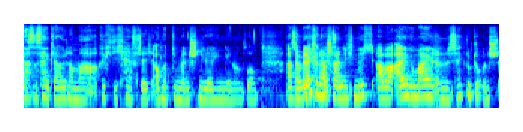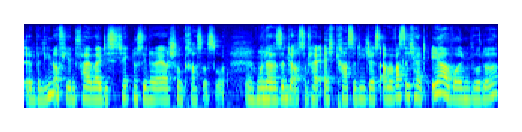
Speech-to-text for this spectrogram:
das ist halt, glaube ich, nochmal richtig heftig, auch mit den Menschen, die da hingehen und so. Also reizen? wahrscheinlich nicht, aber allgemein in einem Techno-Club in Berlin auf jeden Fall, weil die Techno-Szene da ja schon krass ist so. Mhm. Und da sind ja auch zum Teil echt krasse DJs. Aber was ich halt eher wollen würde,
